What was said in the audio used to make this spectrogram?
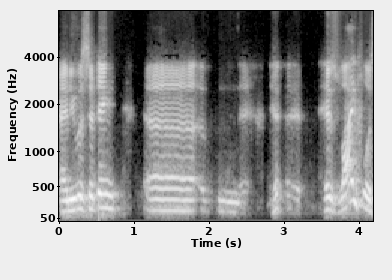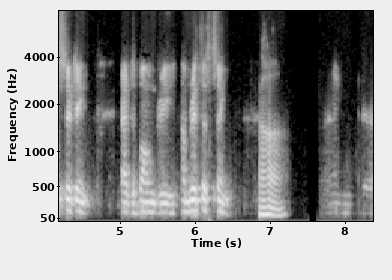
And he was sitting. Uh, his wife was sitting at the boundary, Amrita Singh. Uh-huh. And, uh,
